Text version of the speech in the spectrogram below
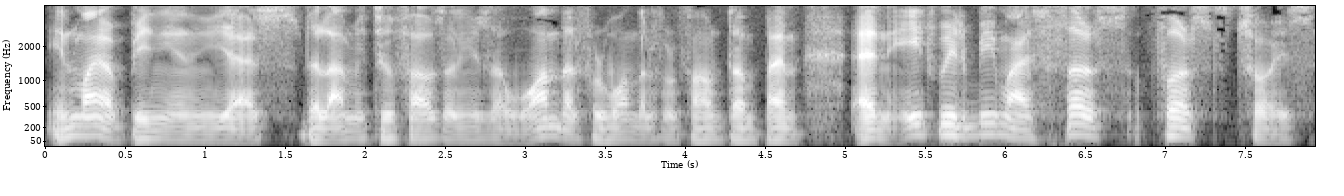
in my opinion, yes, the Lamy 2000 is a wonderful, wonderful fountain pen, and it will be my first first choice.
